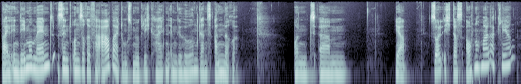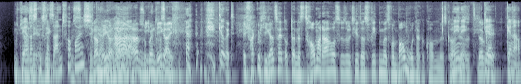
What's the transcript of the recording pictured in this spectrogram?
Weil in dem Moment sind unsere Verarbeitungsmöglichkeiten im Gehirn ganz andere. Und ähm, ja, soll ich das auch nochmal erklären? Wäre ja, das sehr, interessant sehr, für euch? Sehr Klar, mega, ja, ja, super mega. Ich, Gut. Ich frage mich die ganze Zeit, ob dann das Trauma daraus resultiert, dass Fred niemals vom Baum runtergekommen ist. Quasi. Nee, nee. Also, okay. Der, genau.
